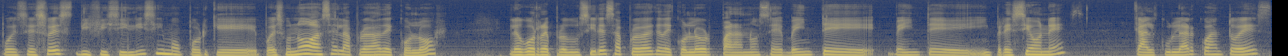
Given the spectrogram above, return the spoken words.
pues eso es dificilísimo porque pues uno hace la prueba de color, luego reproducir esa prueba de color para no sé, 20, 20 impresiones, calcular cuánto es.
